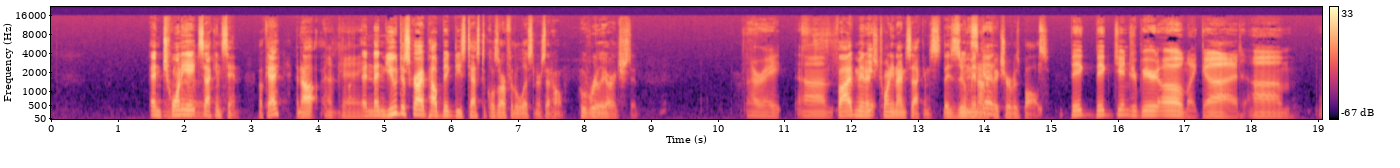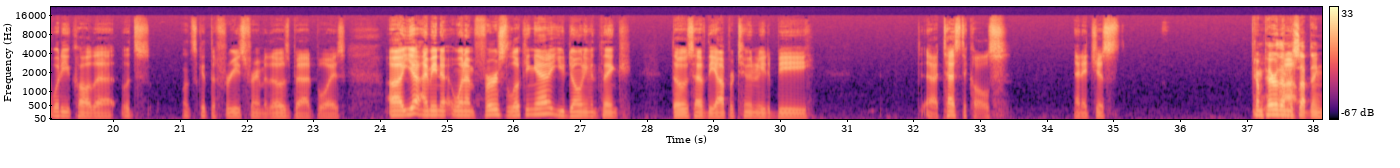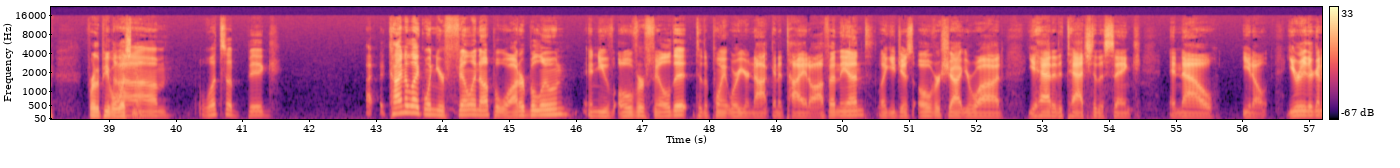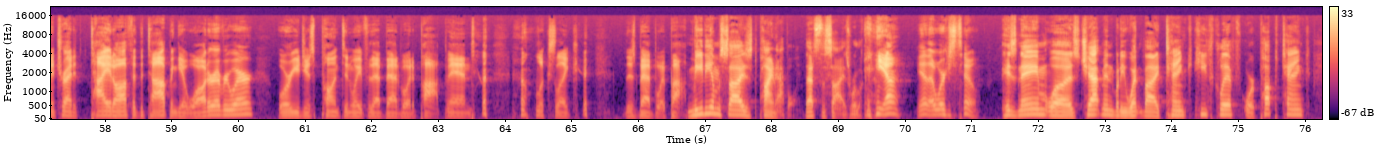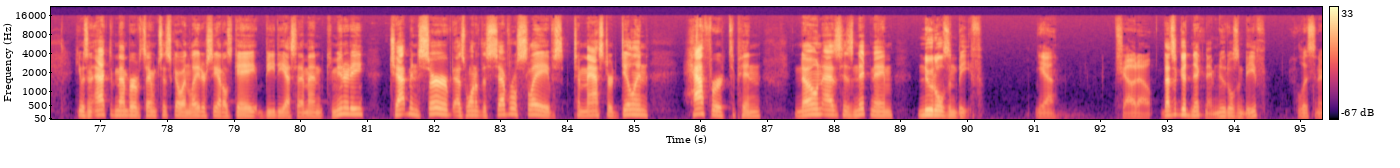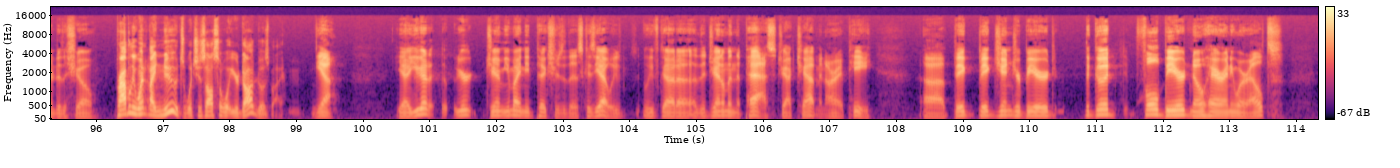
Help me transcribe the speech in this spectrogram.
and 28 Uh. seconds in. Okay. And I'll, Okay. and then you describe how big these testicles are for the listeners at home who really are interested. All right. Um, Five minutes, 29 seconds. They zoom in on a picture of his balls. big, big ginger beard. Oh my God. Um, what do you call that? Let's let's get the freeze frame of those bad boys. Uh, yeah. I mean, uh, when I'm first looking at it, you don't even think those have the opportunity to be uh, testicles, and it just Compare them Wow. to something for the people listening. Um, what's a big? Kind of like when you're filling up a water balloon and you've overfilled it to the point where you're not going to tie it off in the end. Like you just overshot your wad, you had it attached to the sink, and now you know you're either going to try to tie it off at the top and get water everywhere, or you just punt and wait for that bad boy to pop. And looks like this bad boy popped. Medium sized pineapple. That's the size we're looking at. Yeah, yeah, that works too. His name was Chapman, but he went by Tank Heathcliff or Pup Tank. He was an active member of San Francisco and later Seattle's gay BDSMN community. Chapman served as one of the several slaves to Master Dylan Haffertipin, known as his nickname Noodles and Beef. Yeah. Shout out. That's a good nickname, Noodles and Beef. Listener to the show. Probably went by Nudes, which is also what your dog goes by. Yeah. Yeah, you got your Jim, you might need pictures of this cuz yeah, we've we've got uh, the gentleman that passed, Jack Chapman, RIP. Uh big big ginger beard, the good full beard, no hair anywhere else.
